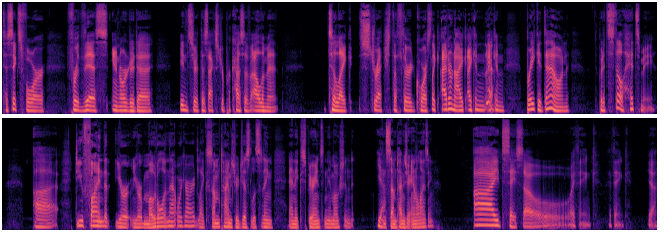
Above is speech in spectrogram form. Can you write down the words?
to 6 4 for this in order to insert this extra percussive element to like stretch the third course. Like I don't know, I, I can I can break it down, but it still hits me. Uh, Do you find that you're you're modal in that regard? Like sometimes you're just listening and experiencing the emotion, Yeah. and sometimes you're analyzing. I'd say so. I think. I think. Yeah.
